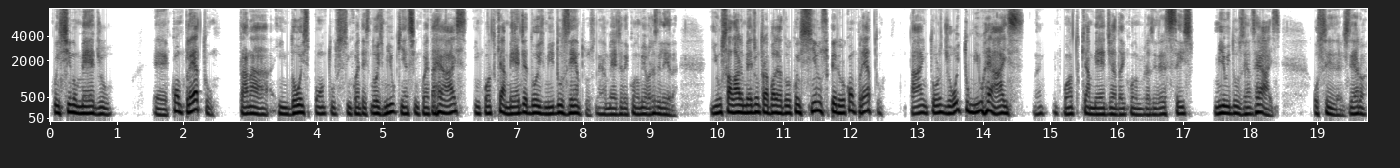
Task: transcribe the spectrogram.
com ensino médio é, completo está em 2.550 reais, enquanto que a média é 2.200, né, a média da economia brasileira. E um salário médio de um trabalhador com ensino superior completo está em torno de 8 mil reais, né, enquanto que a média da economia brasileira é 6.200 reais. Ou seja, geram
